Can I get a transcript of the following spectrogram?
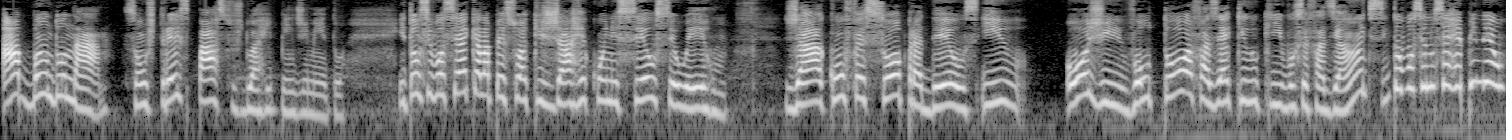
abandonar. São os três passos do arrependimento. Então, se você é aquela pessoa que já reconheceu o seu erro, já confessou para Deus e hoje voltou a fazer aquilo que você fazia antes, então você não se arrependeu,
